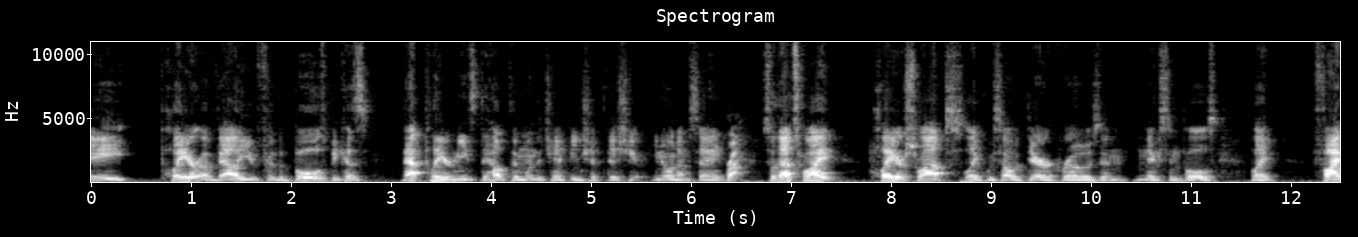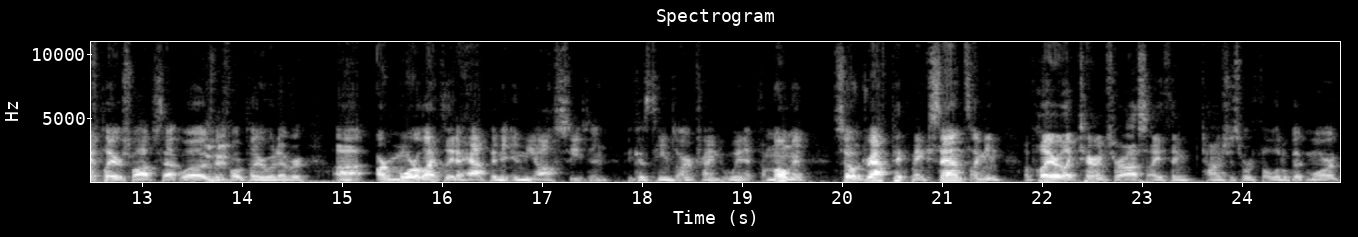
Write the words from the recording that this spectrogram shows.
a player of value for the bulls because that player needs to help them win the championship this year you know what i'm saying Right. so that's why player swaps, like we saw with Derrick Rose and Knicks and Bulls, like five player swaps that was, or four player whatever, uh, are more likely to happen in the off season because teams aren't trying to win at the moment. So draft pick makes sense. I mean, a player like Terrence Ross, I think Taj is worth a little bit more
